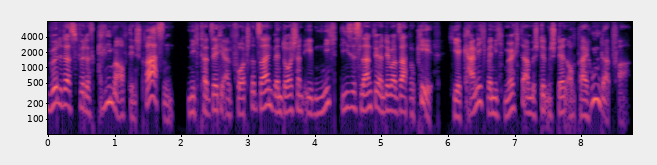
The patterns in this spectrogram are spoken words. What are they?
Würde das für das Klima auf den Straßen nicht tatsächlich ein Fortschritt sein, wenn Deutschland eben nicht dieses Land wäre, in dem man sagt, okay, hier kann ich, wenn ich möchte, an bestimmten Stellen auch 300 fahren.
